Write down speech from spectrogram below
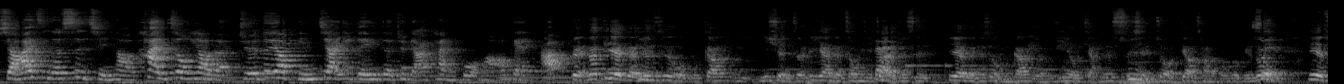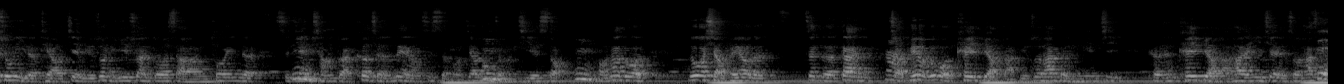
小孩子的事情哈太重要了，绝对要评价一个一个去给他看过哈。OK，好。对，那第二个就是我们刚你你选择立案的中心，再来就是第二个就是我们刚刚有已经有讲，就事前做调查工作，比如说你列出你的条件，比如说你预算多少，你托婴的时间长短，课程的内容是什么，交通怎么接送。嗯。哦，那如果如果小朋友的这个，但小朋友如果可以表达，比如说他可能年纪。可能可以表达他的意见的时候，他可能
